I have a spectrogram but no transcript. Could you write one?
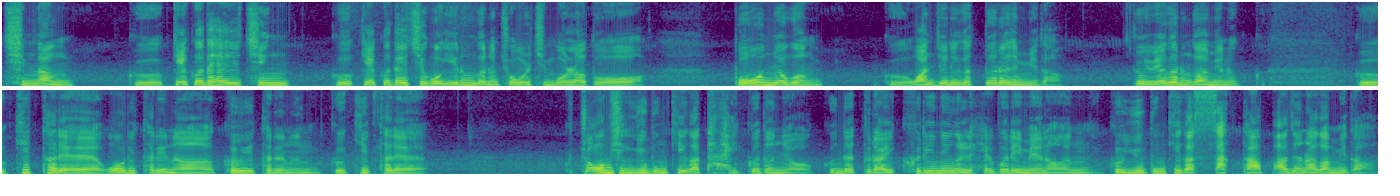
침낭 그 깨끗해진 그 깨끗해지고 이런 거는 좋을지 몰라도 보온력은 그 완전히 그 떨어집니다. 그 왜 그런가 하면은 그- 그 깃털에 오리털이나 거위털에는 그 깃털에 조금씩 유분기가 다 있거든요. 근데 드라이 클리닝을 해버리면은 그 유분기가 싹 다 빠져나갑니다.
